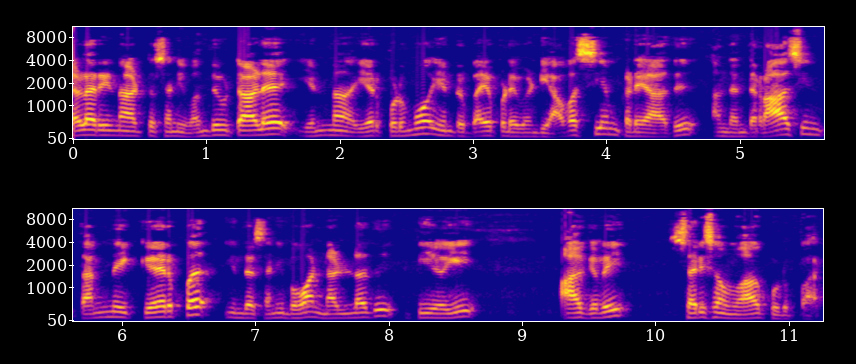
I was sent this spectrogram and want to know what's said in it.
ஏழரை நாட்டு சனி வந்துவிட்டாலே என்ன ஏற்படுமோ என்று பயப்பட வேண்டிய அவசியம் கிடையாது. அந்தந்த ராசியின் தன்மைக்கேற்ப இந்த சனி பகவான் நல்லது தீவையை ஆகவே சரிசமமாக கொடுப்பார்.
